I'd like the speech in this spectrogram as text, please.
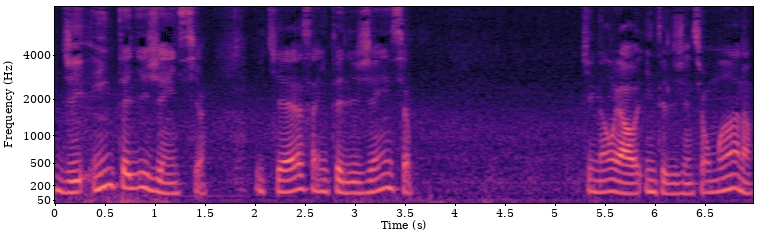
de inteligência. E que essa inteligência que não é a inteligência humana,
